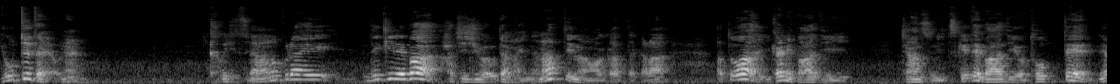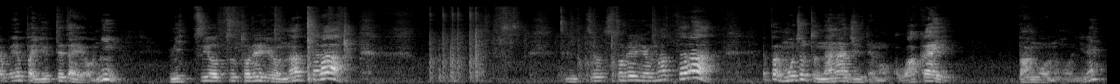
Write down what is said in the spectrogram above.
寄ってたよね、確実に。であのくらいできれば80は打たないんだなっていうのは分かったからあとはいかにバーディーチャンスにつけてバーディーを取ってやっぱやっぱ言ってたように3つ4つ取れるようになったら3つ4つ取れるようになったらやっぱりもうちょっと70でもこう若い番号の方にね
